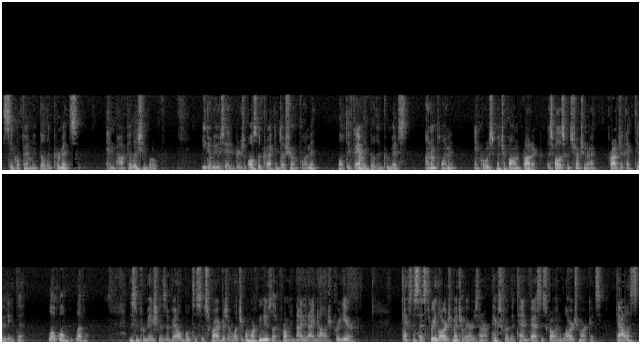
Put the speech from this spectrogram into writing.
single-family building permits, and population growth. EW's editors also track industrial employment, multifamily building permits, unemployment, and gross metropolitan product, as well as construction project activity at the local level. This information is available to subscribers of Electrical Market Newsletter for only $99 per year. Texas has three large metro areas in our picks for the 10 fastest growing large markets Dallas,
